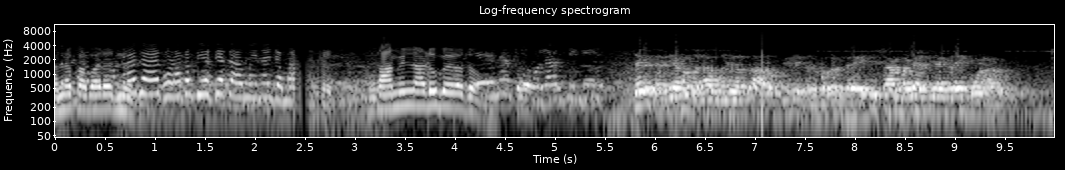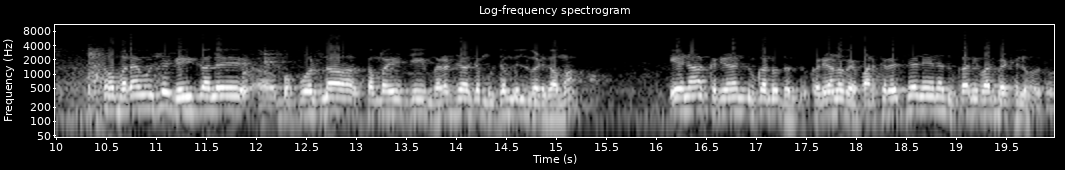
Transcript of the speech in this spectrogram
મને ખબર જ આયા થોડાક દિવસ ચાર મહિના જમા નથી તામિલનાડુ ગયો હતો. તો બનાવ્યું છે ગઈકાલે બપોરના સમયે જે મરજા છે મુજમ્મિલ વડગામાં એના કરિયાણાની દુકાનનો ધંધો કરિયાણાનો વેપાર કરે છે અને એના દુકાનની બહાર બેઠેલો હતો.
